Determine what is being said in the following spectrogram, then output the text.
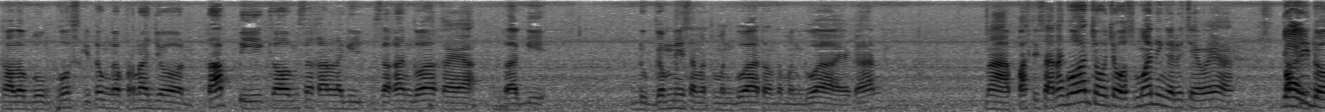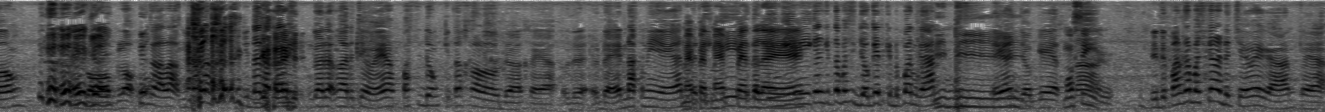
kalau bungkus gitu nggak pernah John tapi kalau misalkan lagi misalkan gua kayak lagi dugem nih sama temen gua atau temen gua ya kan? Nah pas di sana gua kan cowok-cowok semua nih nggak ada cewek ya pasti dong. Eh goblok. Enggak lah misalkan kita datang nih nggak ada nggak ada cewek ya. Pasti dong kita kalau udah kayak udah udah enak nih ya kan udah tinggi Mepet-mepet udah lah tinggi ya. nih. Kan kita pasti joget ke depan kan? Idi. ya kan joget. Mosing. Nah, di depan kan pasti kan ada cewek kan kayak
